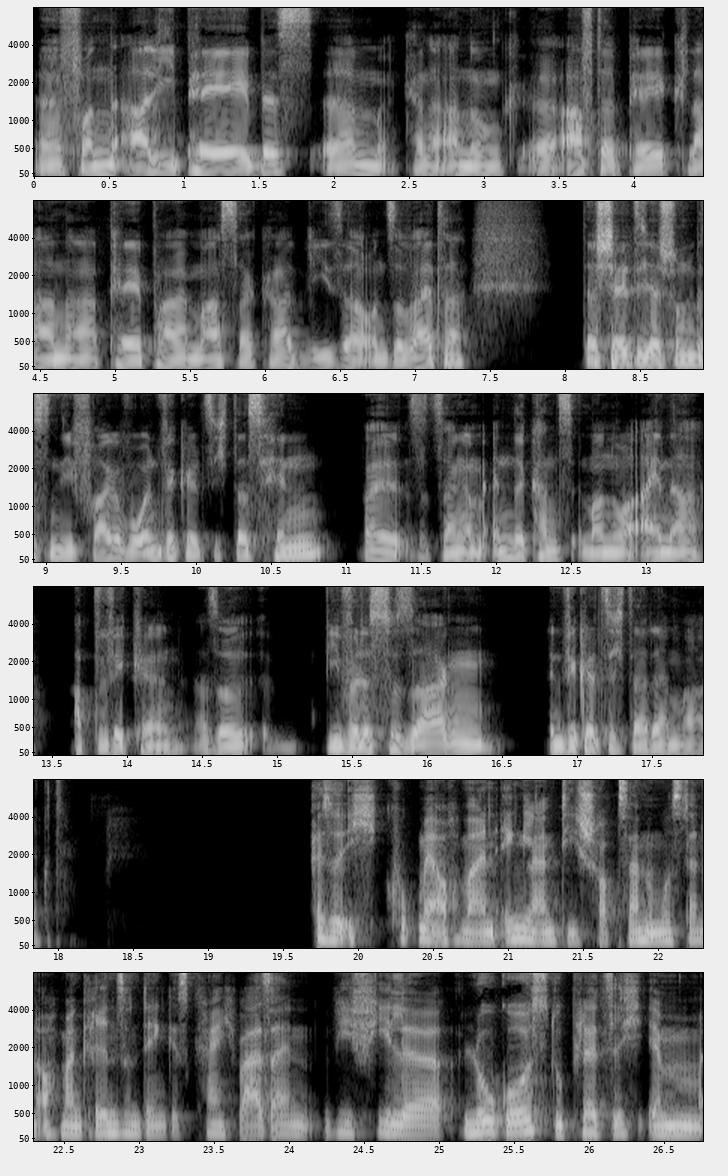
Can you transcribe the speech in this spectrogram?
äh, von Alipay bis, ähm, keine Ahnung, äh, Afterpay, Klarna, PayPal, Mastercard, Visa und so weiter da stellt sich ja schon ein bisschen die Frage, wo entwickelt sich das hin? Weil sozusagen am Ende kann es immer nur einer abwickeln. Also wie würdest du sagen, entwickelt sich da der Markt? Also ich gucke mir auch mal in England die Shops an und muss dann auch mal grinsen und denke, es kann nicht wahr sein, wie viele Logos du plötzlich im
